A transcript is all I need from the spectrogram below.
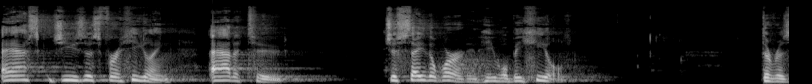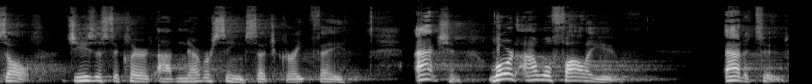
Ask Jesus for healing. Attitude. Just say the word and he will be healed. The result. Jesus declared, I've never seen such great faith. Action. Lord, I will follow you. Attitude.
